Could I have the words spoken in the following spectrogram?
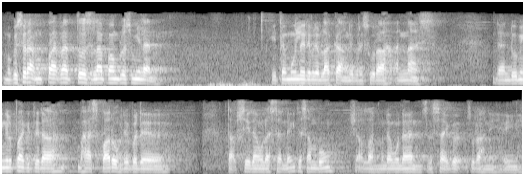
muka surat 489 kita mula daripada belakang, daripada surah An-Nas. Dan dua minggu lepas kita dah bahas separuh daripada tafsir dan ulasan ni. Kita sambung. InsyaAllah mudah-mudahan selesai kot surah ni hari ni.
